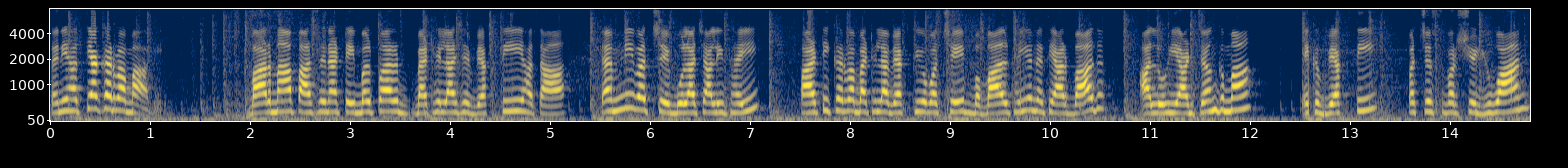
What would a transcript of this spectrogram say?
તેની હત્યા કરવામાં આવી. બારમાં પાસેના ટેબલ પર બેઠેલા જે વ્યક્તિ હતા, તેમની વચ્ચે બોલાચાલી થઈ. પાર્ટી કરવા બેઠેલા વ્યક્તિઓ વચ્ચે બબાલ થઈ અને ત્યારબાદ આ લોહિયાળ જંગમાં એક વ્યક્તિ પચીસ વર્ષીય યુવાન,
